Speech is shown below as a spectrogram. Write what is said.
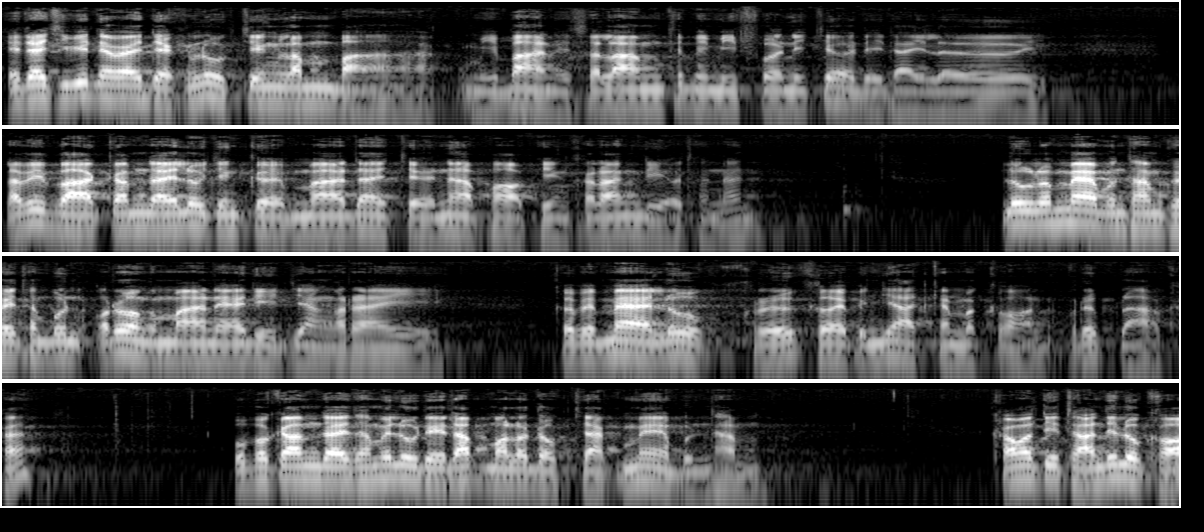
เหตุใดชีวิตในวัยเด็กของลูกจึงลำบาก มีบ้านในสลัมที่ไม่มีเฟอร์นิเจอร์ใด ๆ เลย และวิบากกรรมใดลูกจึงเกิดมาได้เจอหน้าพ่อเพียงครั้งเดียวเท่านั้น ลูกและแม่บุญธรรมเคยทำบุญร่วมกันมาในอดีตอย่างไร เคยเป็นแม่ลูกหรือเคยเป็นญาติกันมาก่อนหรือเปล่าคะอุปกรรมใดทำให้ลูกได้รับมรดกจากแม่บุญธรรมคำอธิษฐานที่ลูกขอ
